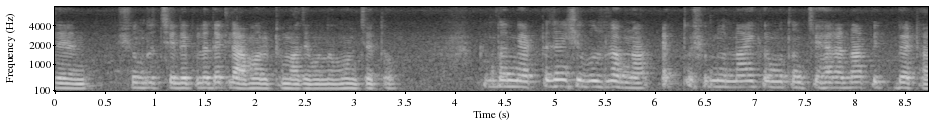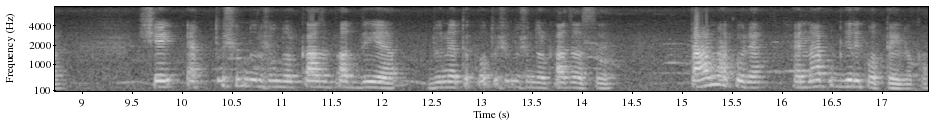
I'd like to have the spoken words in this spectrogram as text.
যে সুন্দর ছেলে পেলে দেখলে আমার একটু মাঝে মধ্যে মন চাইতো। কিন্তু আমি একটা জিনিসই বুঝলাম না, এত সুন্দর নায়িকার মতন চেহারা নাপিত বেটা সে এত সুন্দর সুন্দর কাজ বাদ দিয়া দুনিয়াতে কত সুন্দর সুন্দর কাজ আছে, তা না করে নাপিতগিরি করতেই লোকা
